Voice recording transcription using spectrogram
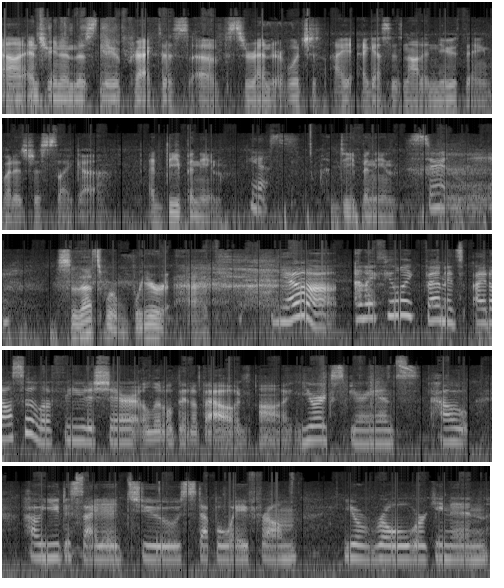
uh, entering in this new practice of surrender, which I, I guess is not a new thing, but it's just like a, a deepening, Yes, a deepening. certainly. So that's where we're at. Yeah, and I feel like Ben, it's. I'd also love for you to share a little bit about uh, your experience, how how you decided to step away from your role working in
